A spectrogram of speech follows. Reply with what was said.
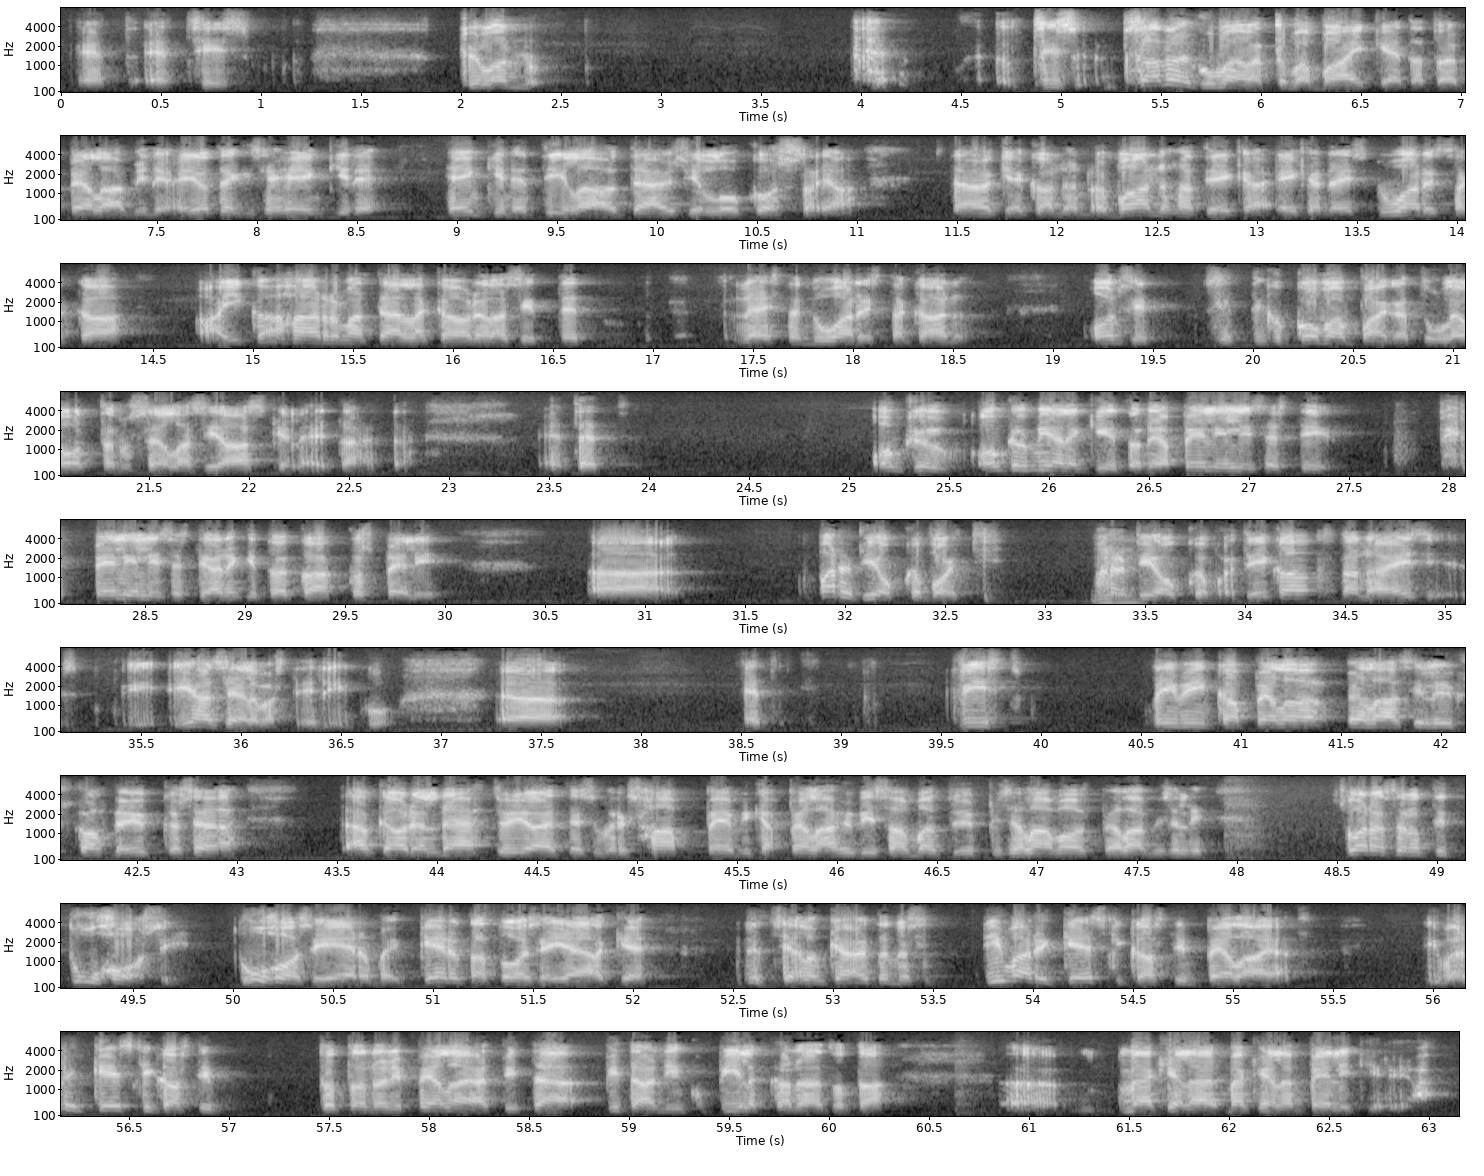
et, et siis kyllä on siis sanoin kuvaamattoman vaikeaa toi pelaaminen ja jotenkin se henkinen, henkinen tila on täysin lukossa ja tämä oikein kannan noin vanhat, eikä, eikä näissä nuorissakaan aika harva tällä kaudella sitten näistä nuoristakaan on sitten sit niin kovan paikan tulle ottanut sellaisia askeleita, että, et, et, on, kyllä, on kyllä mielenkiintoinen ja pelillisesti, pelillisesti ainakin tuo kakkospeli, ää, parempi joukkue voitti. Parempi mm. joukkue voitti, ei kastana, ei, ihan selvästi. Niin kuin, ää, et, Liminka pelaa, pelaa sillä 1 3 1 Tällä kaudella nähty jo, että esimerkiksi Happe, mikä pelaa hyvin samantyyppisellä avauspelaamisella, niin suoraan sanottiin tuhosi. Tuhosi Erve kerta toisen jälkeen. Nyt siellä on käytännössä Divarin keskikastin pelaajat. Divarin keskikastin tota, no, niin pelaajat pitää, pitää niin kuin pilkkana tota, Mäkelän, Mäkelän pelikirjaa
